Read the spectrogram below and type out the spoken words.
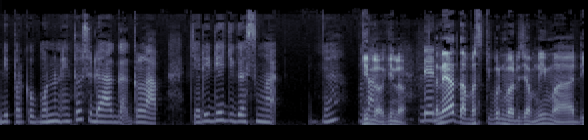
di perkebunan itu sudah agak gelap. Jadi dia juga sengaja Gini loh, gini loh. Dan- Ternyata meskipun baru jam 5 di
